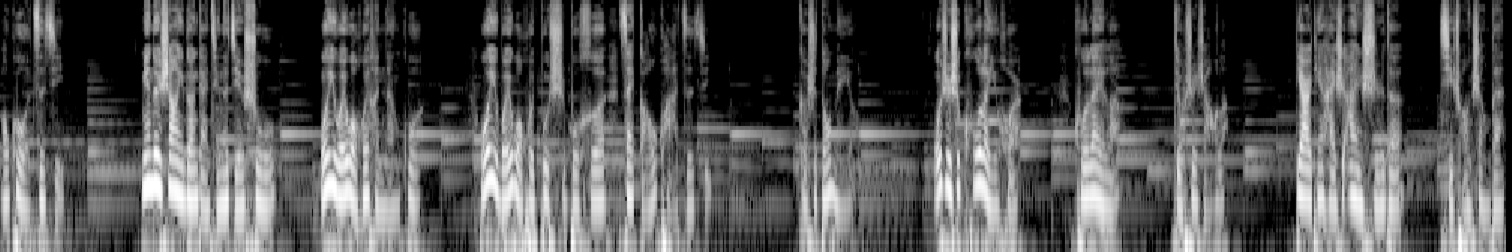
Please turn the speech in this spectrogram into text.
包括我自己，面对上一段感情的结束，我以为我会很难过。我以为我会不吃不喝，再搞垮自己，可是都没有。我只是哭了一会儿，哭累了就睡着了。第二天还是按时的起床上班。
